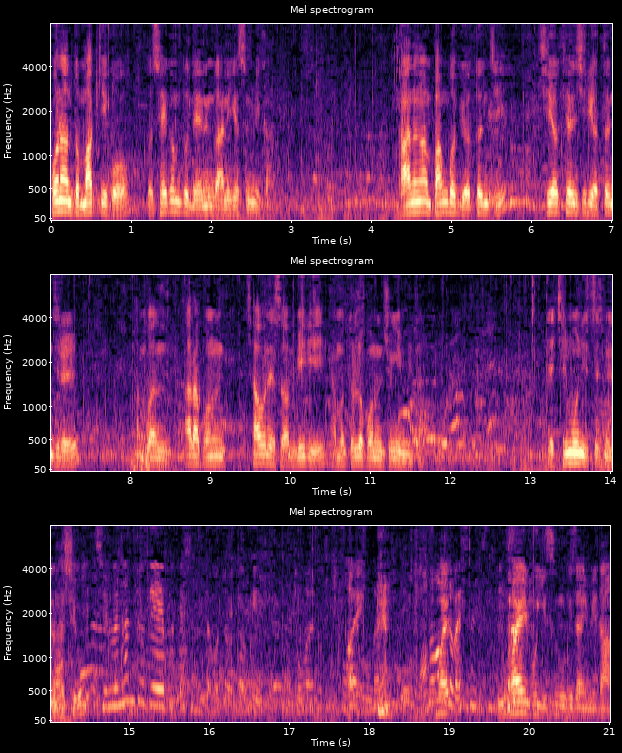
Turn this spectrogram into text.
권한도 맡기고 또 세금도 내는 거 아니겠습니까? 가능한 방법이 어떤지 지역 현실이 어떤지를 한번 알아보는 차원에서 미리 한번 둘러보는 중입니다. 네, 질문 있으시면 하시고. 질문 한두 개 받겠습니다. 먼저 여기 동아인가요? 네. 성함도 동아일- 말씀해 주세요. 동아일보 이승우 기자입니다.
